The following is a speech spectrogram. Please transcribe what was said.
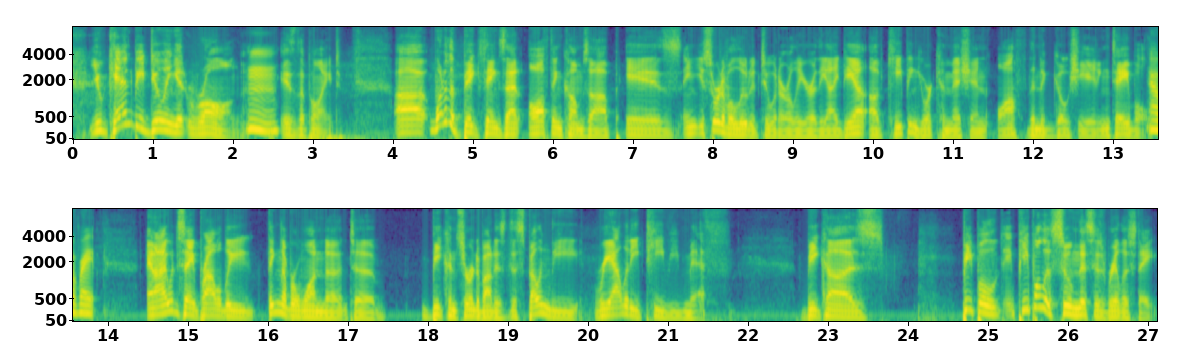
You can be doing it wrong, is the point. Uh, one of the big things that often comes up is, and you sort of alluded to it earlier, the idea of keeping your commission off the negotiating table. oh, right. And I would say probably thing number one to, to be concerned about is dispelling the reality TV myth, because people people assume this is real estate,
